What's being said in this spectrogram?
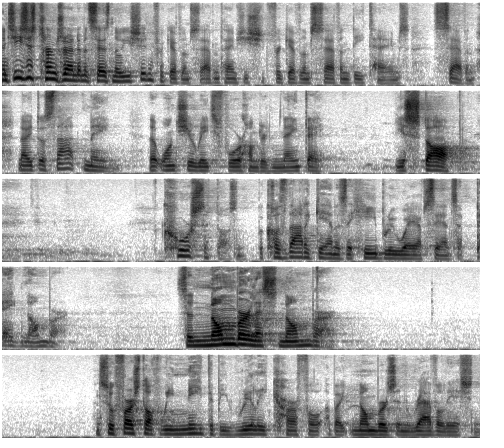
And Jesus turns around him and says, No, you shouldn't forgive them seven times. You should forgive them 70 times seven. Now, does that mean that once you reach 490, you stop? Of course it doesn't, because that again is a Hebrew way of saying it's a big number. It's a numberless number. And so, first off, we need to be really careful about numbers in Revelation.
